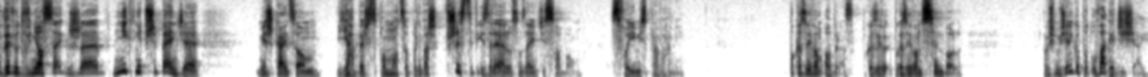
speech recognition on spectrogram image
wywiódł wniosek, że nikt nie przybędzie mieszkańcom Jabesz z pomocą, ponieważ wszyscy w Izraelu są zajęci sobą, swoimi sprawami. Pokazuję wam obraz, pokazuję, pokazuję wam symbol, abyśmy wzięli go pod uwagę dzisiaj.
